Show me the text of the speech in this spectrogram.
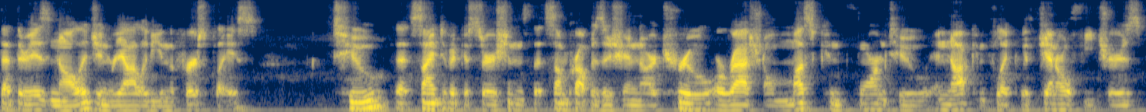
that there is knowledge and reality in the first place. Two, that scientific assertions that some proposition are true or rational must conform to and not conflict with general features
